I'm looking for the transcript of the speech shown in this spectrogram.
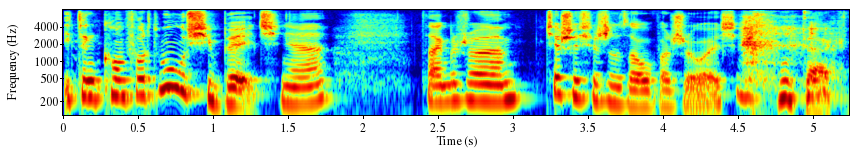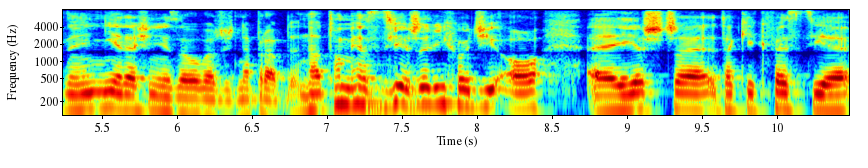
i ten komfort musi być, nie? Także cieszę się, że zauważyłeś. Tak, no nie da się nie zauważyć, naprawdę. Natomiast jeżeli chodzi o e, jeszcze takie kwestie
